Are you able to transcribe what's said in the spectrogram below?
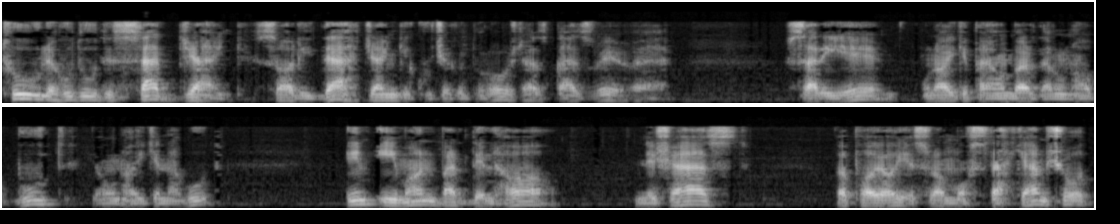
طول حدود صد جنگ سالی ده جنگ کوچک و درشت از غزوه و سریه اونایی که پیامبر در اونها بود یا اونهایی که نبود این ایمان بر دلها نشست و پایای اسلام مستحکم شد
